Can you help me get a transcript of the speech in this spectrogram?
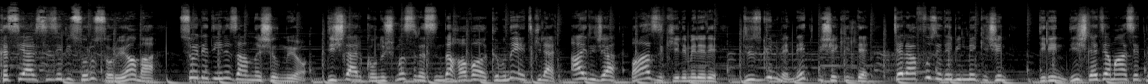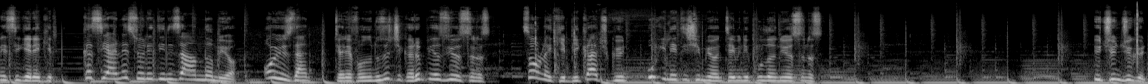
Kasiyer size bir soru soruyor ama söylediğiniz anlaşılmıyor. Dişler konuşma sırasında hava akımını etkiler. Ayrıca bazı kelimeleri düzgün ve net bir şekilde telaffuz edebilmek için dilin dişle temas etmesi gerekir. Kasiyer ne söylediğinizi anlamıyor. O yüzden telefonunuzu çıkarıp yazıyorsunuz. Sonraki birkaç gün bu iletişim yöntemini kullanıyorsunuz. Üçüncü gün.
